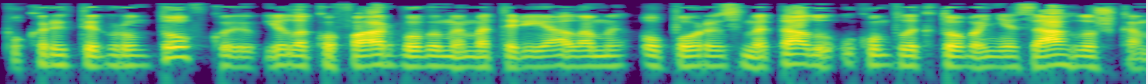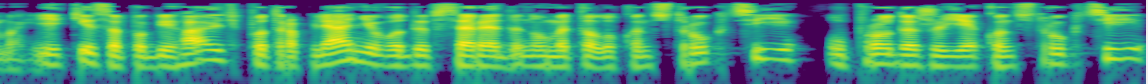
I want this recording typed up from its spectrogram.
покрити ґрунтовкою і лакофарбовими матеріалами, опори з металу укомплектовані заглушками, які запобігають потраплянню води всередину металоконструкції. У продажу є конструкції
